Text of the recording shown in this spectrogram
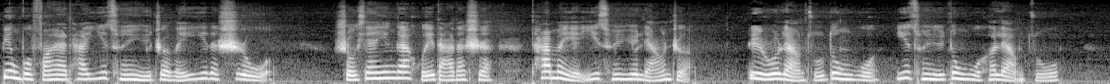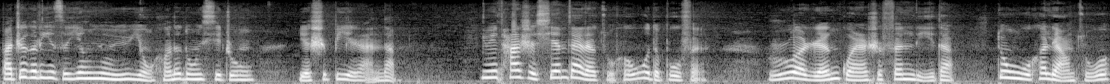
并不妨碍它依存于这唯一的事物，首先应该回答的是，它们也依存于两者。例如，两足动物依存于动物和两足。把这个例子应用于永恒的东西中，也是必然的，因为它是现在的组合物的部分。如若人果然是分离的。动物和两足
